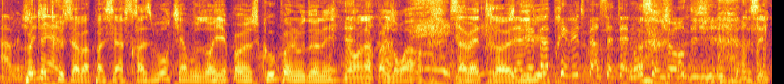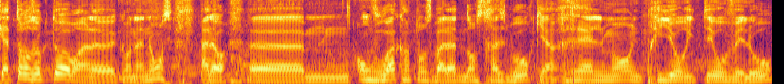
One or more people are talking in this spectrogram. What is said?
Ah, bah, Peut-être que ça va passer à Strasbourg. Tiens, vous auriez pas un scoop à nous donner? Non, on n'a pas le droit. Hein. Ça va être. J'avais pas prévu de faire cette annonce aujourd'hui. C'est le 14 octobre hein, qu'on annonce. Alors, euh, on voit quand on se balade dans Strasbourg qu'il y a réellement une priorité au vélo.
